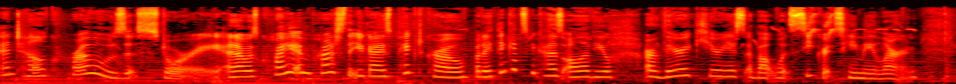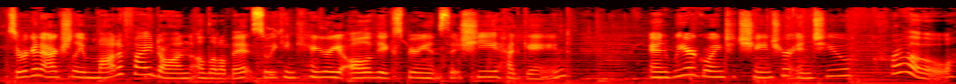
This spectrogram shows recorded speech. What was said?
and tell Crow's story. And I was quite impressed that you guys picked Crow, but I think it's because all of you are very curious about what secrets he may learn. So we're going to actually modify Dawn a little bit so we can carry all of the experience that she had gained. And we are going to change her into Crow,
